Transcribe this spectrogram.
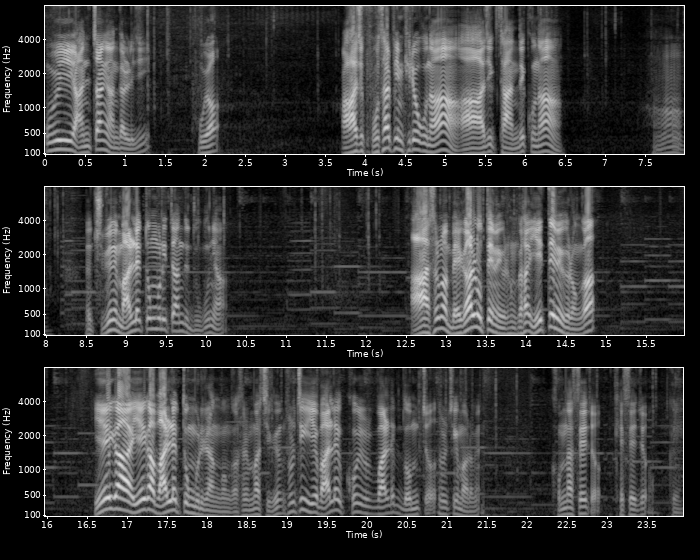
왜 안 짱이 안 달리지? 뭐야? 아, 아직 보살핌 필요구나. 아, 아직 다 안 됐구나. 어. 야, 주변에 말렙 동물 있다는데 누구냐? 아, 설마 메갈로 때문에 그런가? 얘 때문에 그런가? 얘가 얘가 말렙 동물이란 건가? 설마 지금? 솔직히 얘 말렙 거의 말렙 넘죠? 솔직히 말하면. 겁나 세죠? 개 세죠? 오케이.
